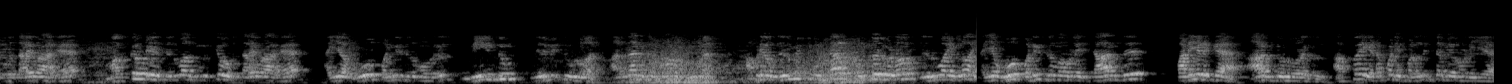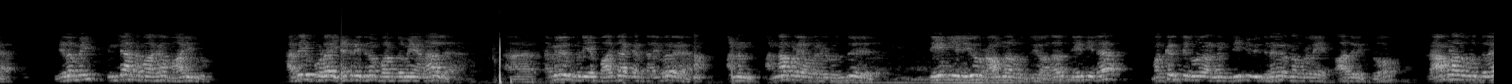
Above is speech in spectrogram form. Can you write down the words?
ஒரு தலைவராக மக்களுடைய செல்வாக்கு மிக்க ஒரு தலைவராக ஐயா ஓ பன்னீர்செல்வம் அவர்கள் மீண்டும் நிரூபித்து விடுவார். அதுதான் இந்த சொன்ன உண்மை. அப்படி அவர் நிரூபித்து விட்டால் தொண்டர்களோ நிர்வாகிகளோ ஐயா ஓ பன்னீர்செல்வம் அவர்களை சார்ந்து படையெடுக்க ஆரம்பித்து விடுவார்கள். அப்ப எடப்பாடி பழனிசாமி அவருடைய நிலைமை திண்டாட்டமாக மாறிவிடும். அதே போல நேற்றைய தினம் பார்த்தோமே ஆனால் ஆஹ், தமிழகத்தினுடைய பாஜக தலைவர் அண்ணன் அண்ணாமலை அவர்கள் வந்து தேனியிலேயோ ராமநாதபுரத்திலையும் அதாவது தேனியில மக்கள் செல்வர் அண்ணன் டிடிவி தினகரன் அவர்களை ஆதரித்தோம். ராமநாதபுரத்துல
